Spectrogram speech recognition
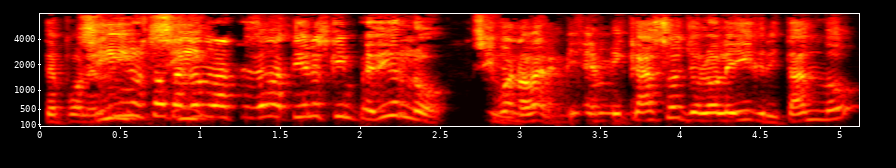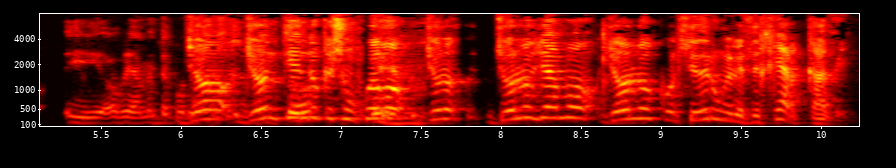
Te pone, Sí, "Rino está sí. atacando la ciudad, tienes que impedirlo. Sí, bueno, a ver. En mi- En mi caso, yo lo leí gritando y obviamente. Pues, Yo, yo entiendo que es un juego, yo, yo lo llamo, yo lo considero un LCG arcade,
